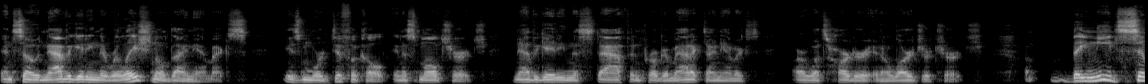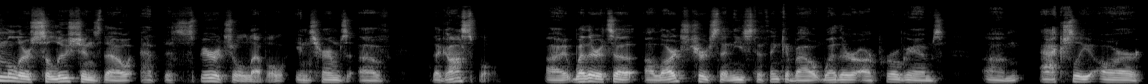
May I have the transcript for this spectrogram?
And so navigating the relational dynamics is more difficult in a small church. Navigating the staff and programmatic dynamics are what's harder in a larger church. Um, They need similar solutions, though, at the spiritual level in terms of the gospel. Uh, whether it's a, a large church that needs to think about whether our programs um, actually are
